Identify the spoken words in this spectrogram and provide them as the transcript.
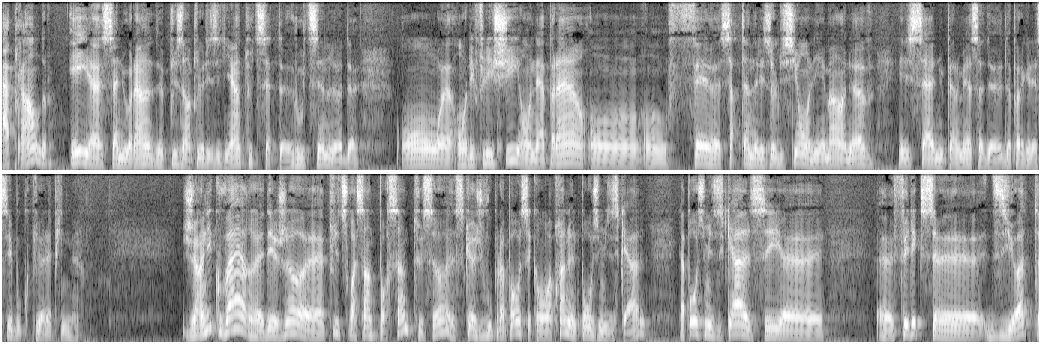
apprendre et ça nous rend de plus en plus résilients, toute cette routine là, de on, on, réfléchit, on apprend, on, on, fait certaines résolutions, on les met en œuvre et ça nous permet de, progresser beaucoup plus rapidement. J'en ai couvert euh, déjà euh, plus de 60% de tout ça. Ce que je vous propose, c'est qu'on va prendre une pause musicale. La pause musicale, c'est euh, Félix Diotte,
